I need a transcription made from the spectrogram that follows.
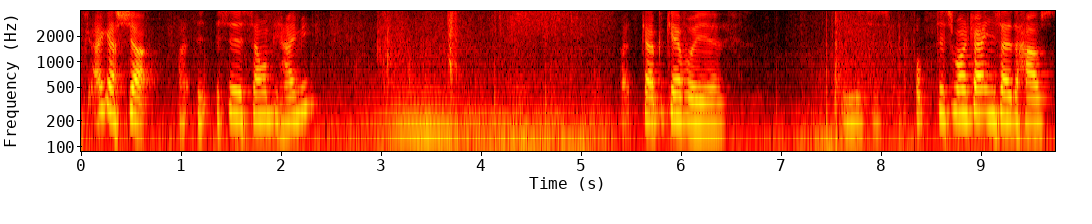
Okay, I got shot. Is, is there someone behind me? Uh, Gotta be careful here. Let me just. Oh, there's one guy inside the house.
